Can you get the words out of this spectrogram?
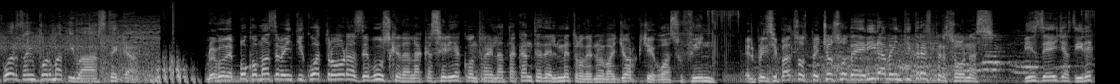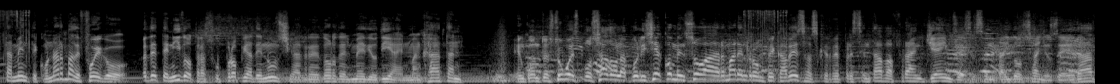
Fuerza Informativa Azteca. Luego de poco más de 24 horas de búsqueda, la cacería contra el atacante del metro de Nueva York llegó a su fin. El principal sospechoso de herir a 23 personas, 10 de ellas directamente con arma de fuego, fue detenido tras su propia denuncia alrededor del mediodía en Manhattan. En cuanto estuvo esposado, la policía comenzó a armar el rompecabezas que representaba a Frank James de 62 años de edad.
